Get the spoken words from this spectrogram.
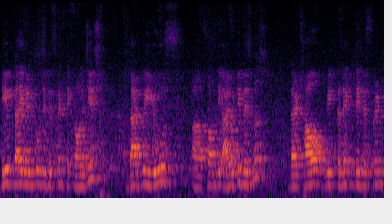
deep dive into the different technologies that we use uh, from the IoT business, that how we connect the different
